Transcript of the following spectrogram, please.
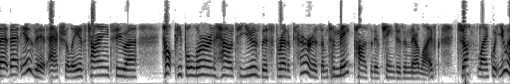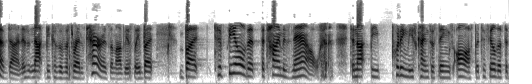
that that is it. Actually, it's trying to. Uh, help people learn how to use this threat of terrorism to make positive changes in their life, just like what you have done. Is not because of the threat of terrorism, obviously, but but to feel that the time is now, to not be putting these kinds of things off, but to feel that the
